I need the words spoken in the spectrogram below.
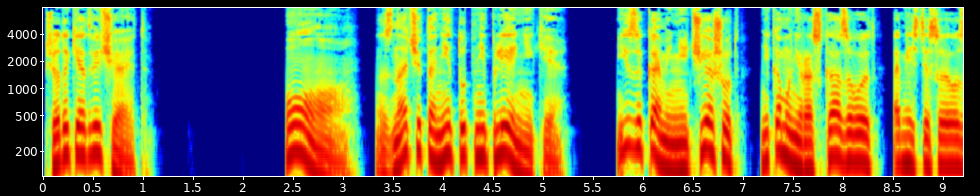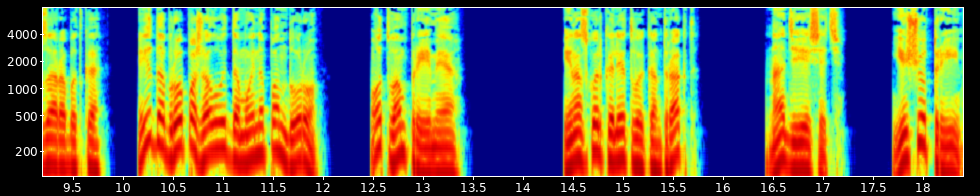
Все-таки отвечает. О, значит, они тут не пленники. Языками не чешут, никому не рассказывают о месте своего заработка. И добро пожаловать домой на Пандору. Вот вам премия. И на сколько лет твой контракт? На десять. Еще три.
